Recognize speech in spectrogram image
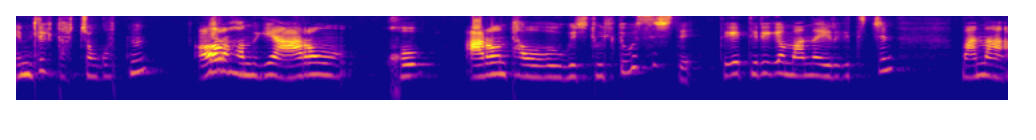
Эмнэлэг точингууд нь ор хоногийн 10% 15% гэж төлдөг гэсэн шүү дээ. Тэгээд тэрийг манай иргэд чинь манай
